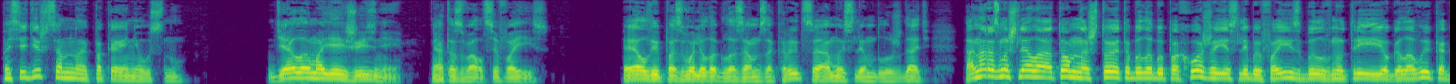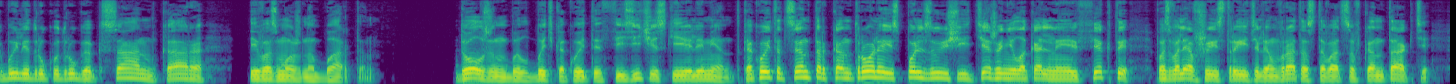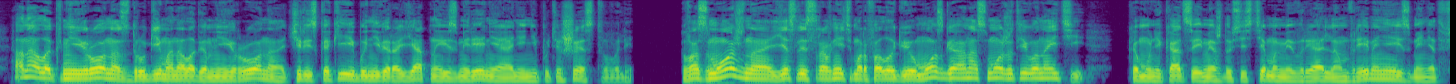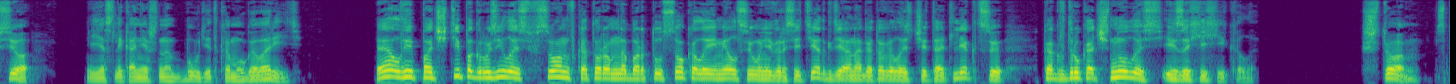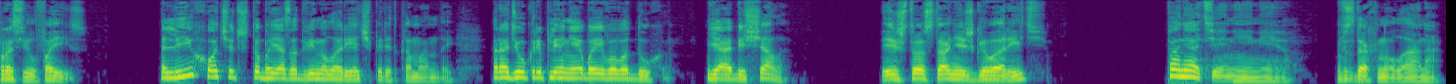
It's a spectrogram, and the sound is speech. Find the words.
«Посидишь со мной, пока я не усну?» «Дело моей жизни», — отозвался Фаис. Элви позволила глазам закрыться, а мыслям блуждать. Она размышляла о том, на что это было бы похоже, если бы Фаис был внутри ее головы, как были друг у друга Ксан, Кара и, возможно, Бартон. Должен был быть какой-то физический элемент, какой-то центр контроля, использующий те же нелокальные эффекты, позволявшие строителям врат оставаться в контакте, аналог нейрона с другим аналогом нейрона, через какие бы невероятные измерения они ни путешествовали. Возможно, если сравнить морфологию мозга, она сможет его найти. Коммуникации между системами в реальном времени изменят все. Если, конечно, будет кому говорить. Элви почти погрузилась в сон, в котором на борту «Сокола» имелся университет, где она готовилась читать лекцию, как вдруг очнулась и захихикала. «Что?» — спросил Фаиз. «Ли хочет, чтобы я задвинула речь перед командой. Ради укрепления боевого духа. Я обещала». «И что станешь говорить?» «Понятия не имею», — вздохнула она.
